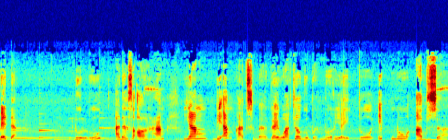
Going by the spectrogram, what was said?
Beda. Dulu ada seorang yang diangkat sebagai wakil gubernur yaitu Ibnu Abza.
